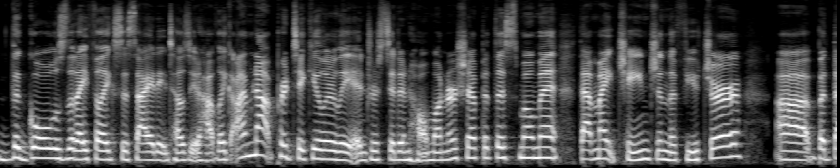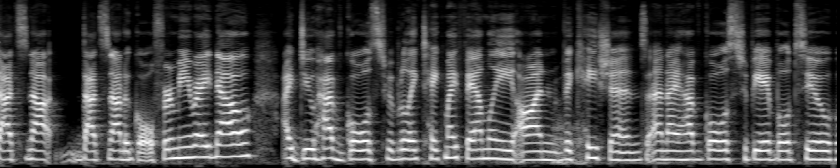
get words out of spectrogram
the goals that I feel like society tells you to have. Like, I'm not particularly interested in homeownership at this moment. That might change in the future. Uh, but that's not that's not a goal for me right now. I do have goals to be able to like take my family on vacations, and I have goals to be able to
